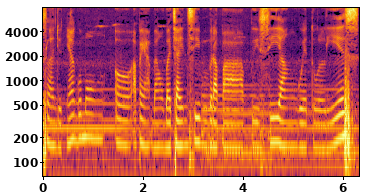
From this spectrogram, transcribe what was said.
selanjutnya gue mau uh, apa ya, mau bacain sih beberapa puisi yang gue tulis.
